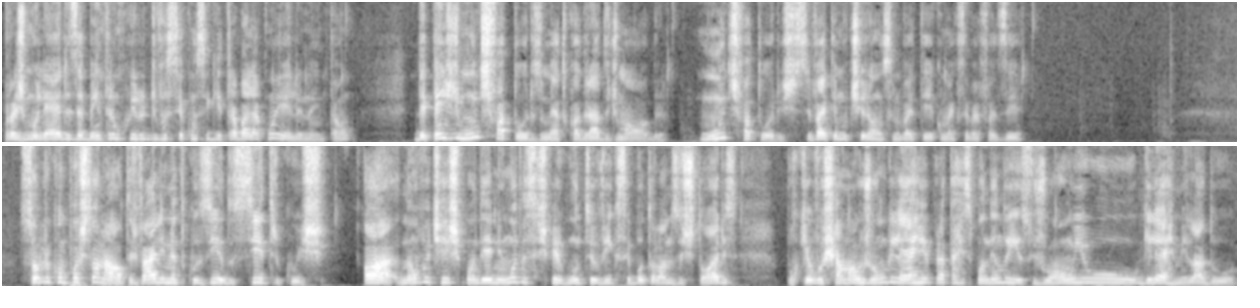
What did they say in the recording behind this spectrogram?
para as mulheres é bem tranquilo de você conseguir trabalhar com ele, né? Então, depende de muitos fatores o metro quadrado de uma obra. Muitos fatores. Se vai ter mutirão, se não vai ter, como é que você vai fazer. Sobre o compostonautas, vai alimento cozido, cítricos? Ó, não vou te responder nenhuma dessas perguntas, eu vi que você botou lá nos stories, porque eu vou chamar o João Guilherme para estar tá respondendo isso. O João e o Guilherme, lá do.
